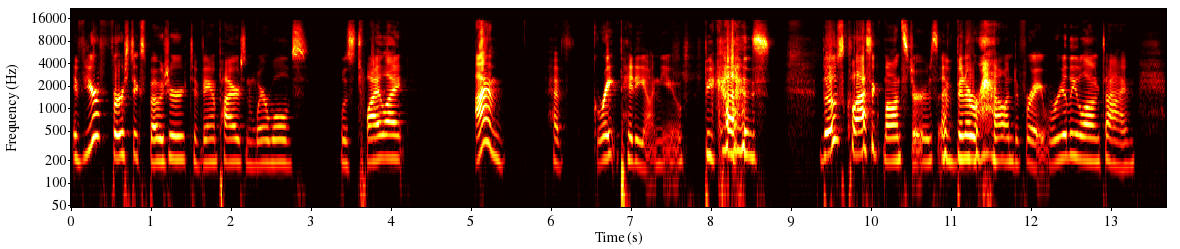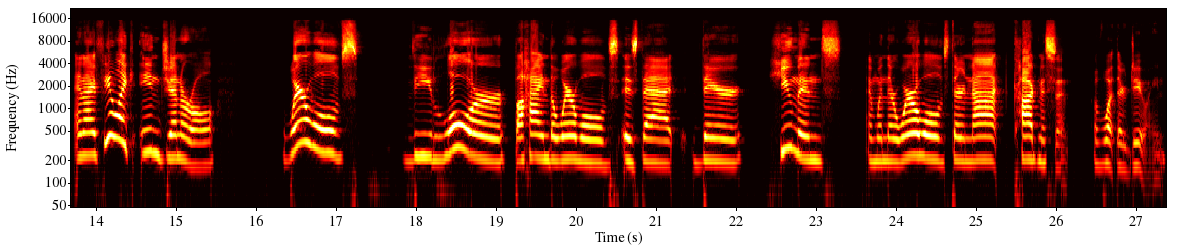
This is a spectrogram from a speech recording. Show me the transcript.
if your first exposure to vampires and werewolves was Twilight, I'm have great pity on you because those classic monsters have been around for a really long time. And I feel like in general, werewolves the lore behind the werewolves is that they're humans and when they're werewolves they're not cognizant of what they're doing.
